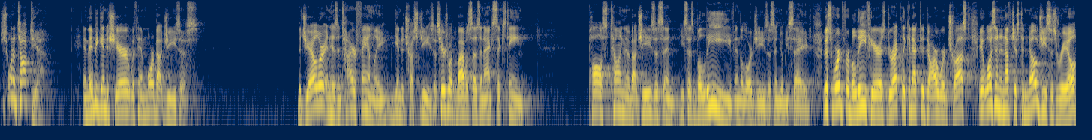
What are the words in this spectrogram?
Just want to talk to you. And they begin to share with him more about Jesus. The jailer and his entire family begin to trust Jesus. Here's what the Bible says in Acts 16. Paul's telling them about Jesus, and he says, Believe in the Lord Jesus and you'll be saved. This word for believe here is directly connected to our word trust. It wasn't enough just to know Jesus is real.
